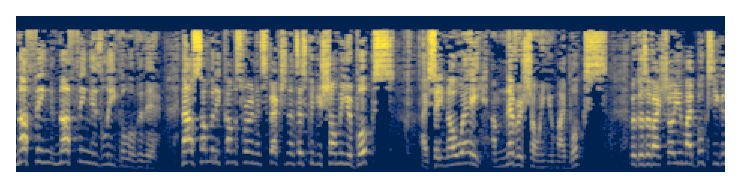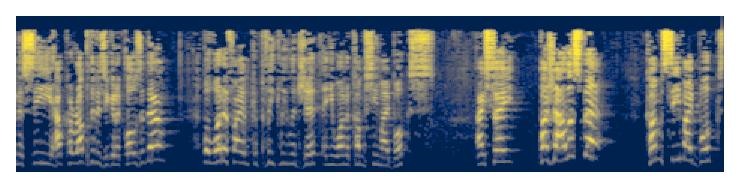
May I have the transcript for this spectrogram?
Nothing, nothing is legal over there. Now somebody comes for an inspection and says, Could you show me your books? I say, No way. I'm never showing you my books. Because if I show you my books, you're going to see how corrupt it is. You're going to close it down. But what if I am completely legit and you want to come see my books? I say, Pajalista, come see my books.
